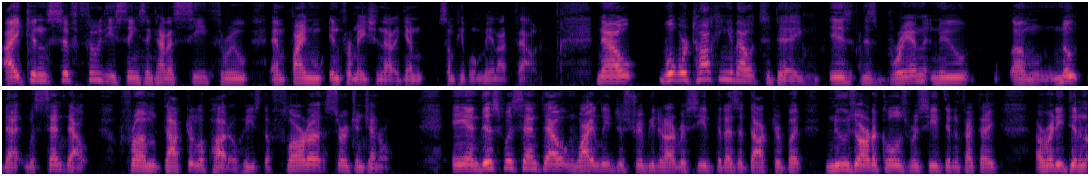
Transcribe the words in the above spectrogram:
I can sift through these things and kind of see through and find information that again some people may not found. Now, what we're talking about today is this brand new um, note that was sent out from Dr. Ladapo. He's the Florida Surgeon General. And this was sent out widely distributed. I received it as a doctor, but news articles received it. In fact, I already did an,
